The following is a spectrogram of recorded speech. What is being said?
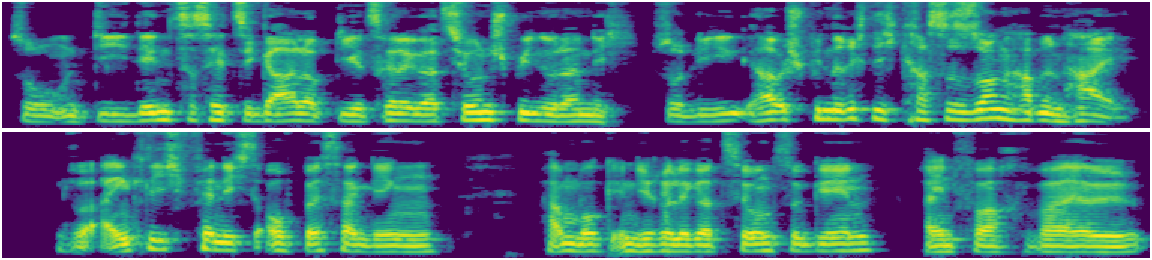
So, und die, denen ist das jetzt egal, ob die jetzt Relegation spielen oder nicht. So, die spielen eine richtig krasse Saison, haben einen High. Also eigentlich fände ich es auch besser, gegen Hamburg in die Relegation zu gehen. Einfach weil,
